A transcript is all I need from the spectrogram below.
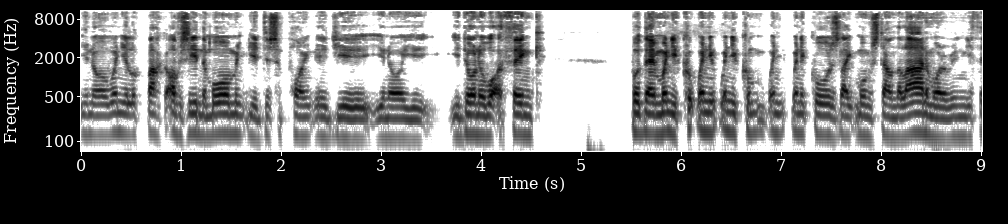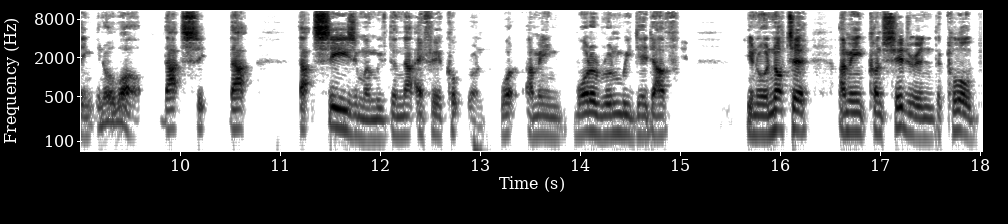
you know, when you look back, obviously, in the moment, you're disappointed. You, you know, you you don't know what to think. But then when you when you when you come when when it goes like months down the line and whatever, and you think, you know what, that's that that season when we've done that FA Cup run. What I mean, what a run we did have you know, not to. I mean, considering the club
